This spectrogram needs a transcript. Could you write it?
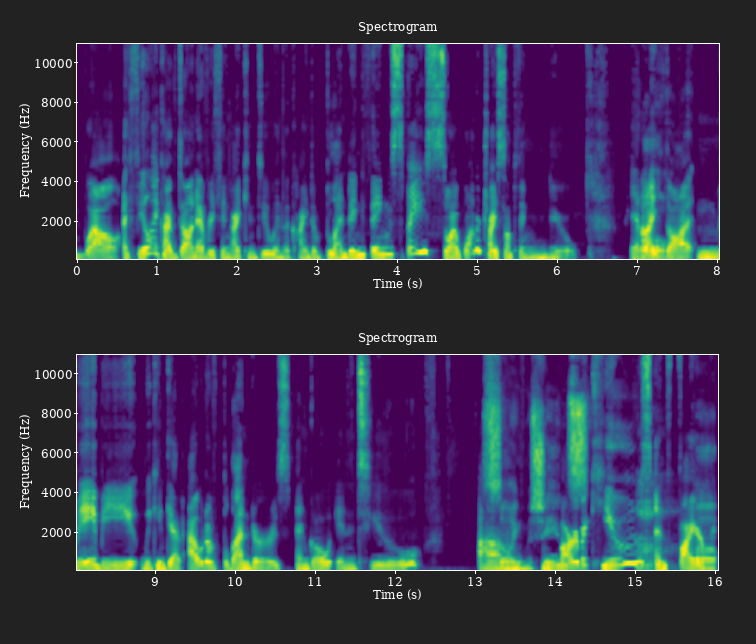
well, I feel like I've done everything I can do in the kind of blending things space, so I want to try something new. And I Oh. thought maybe we can get out of blenders and go into um, Sewing machines? barbecues and fire Oh.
